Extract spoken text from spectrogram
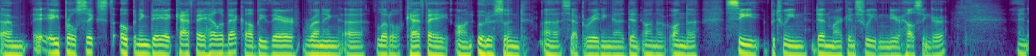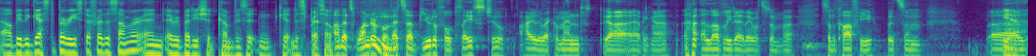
um, April sixth, opening day at Cafe Hellebæk, I'll be there running a little cafe on Öresund, uh, separating uh, on the on the sea between Denmark and Sweden near Helsingør and I'll be the guest barista for the summer, and everybody should come visit and get an espresso. Oh, that's wonderful. Hmm. That's a beautiful place too. I highly recommend uh, having a, a lovely day there with some uh, some coffee with some uh, yeah.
